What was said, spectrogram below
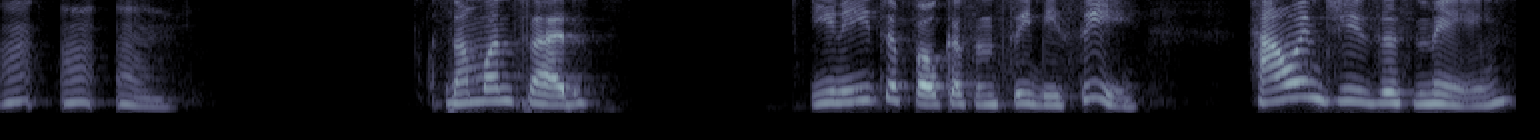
Mm-mm-mm. Someone said, you need to focus on CBC. How in Jesus' name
